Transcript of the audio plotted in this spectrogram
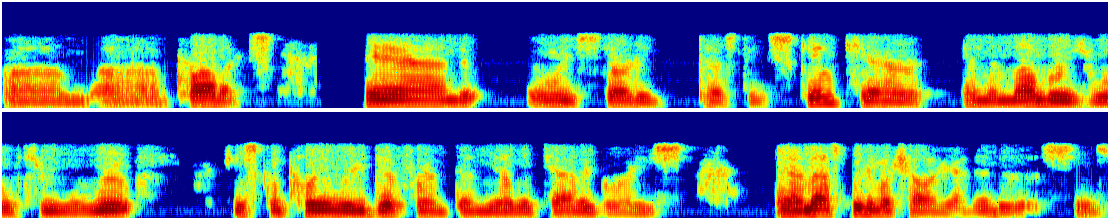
um, uh, products. And we started testing skincare, and the numbers were through the roof, just completely different than the other categories. And that's pretty much how I got into this. Is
